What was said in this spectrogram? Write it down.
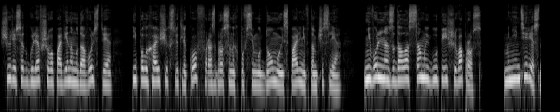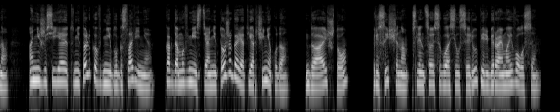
Щурясь от гулявшего по венам удовольствия и полыхающих светляков, разбросанных по всему дому и спальне в том числе, невольно задала самый глупейший вопрос. «Мне интересно, они же сияют не только в дни благословения. Когда мы вместе, они тоже горят ярче некуда?» «Да, и что?» Присыщенно, с линцой согласился Рю, перебирая мои волосы.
